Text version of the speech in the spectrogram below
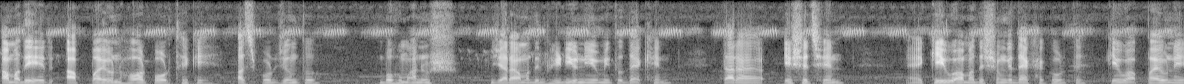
আমাদের আপ্যায়ন হওয়ার পর থেকে আজ পর্যন্ত বহু মানুষ যারা আমাদের ভিডিও নিয়মিত দেখেন তারা এসেছেন কেউ আমাদের সঙ্গে দেখা করতে, কেউ আপ্যায়নে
